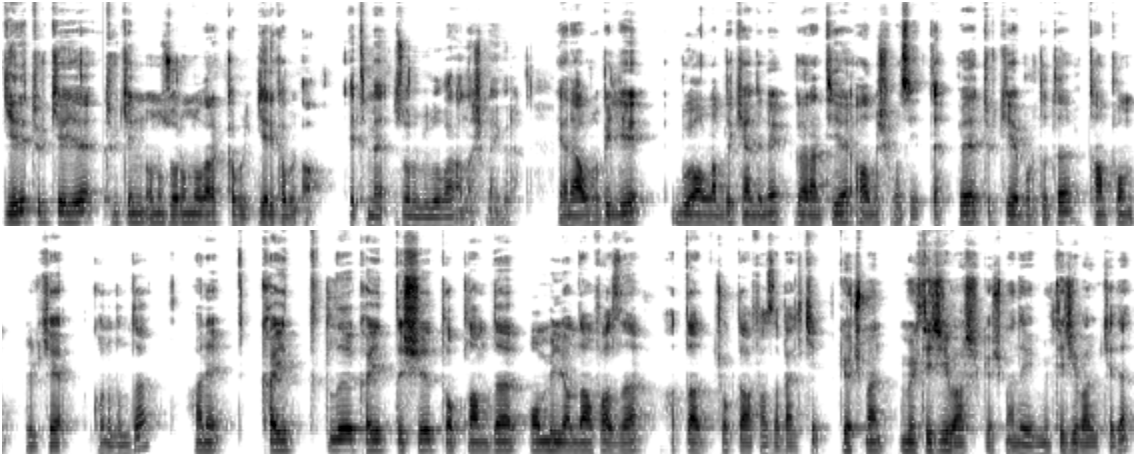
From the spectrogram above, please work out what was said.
geri Türkiye'ye, Türkiye'nin onu zorunlu olarak kabul, geri kabul etme zorunluluğu var anlaşmaya göre. Yani Avrupa Birliği bu anlamda kendini garantiye almış vaziyette. Ve Türkiye burada da tampon ülke konumunda. Hani kayıtlı, kayıt dışı toplamda 10 milyondan fazla hatta çok daha fazla belki göçmen, mülteci var. Göçmen değil, mülteci var ülkede.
